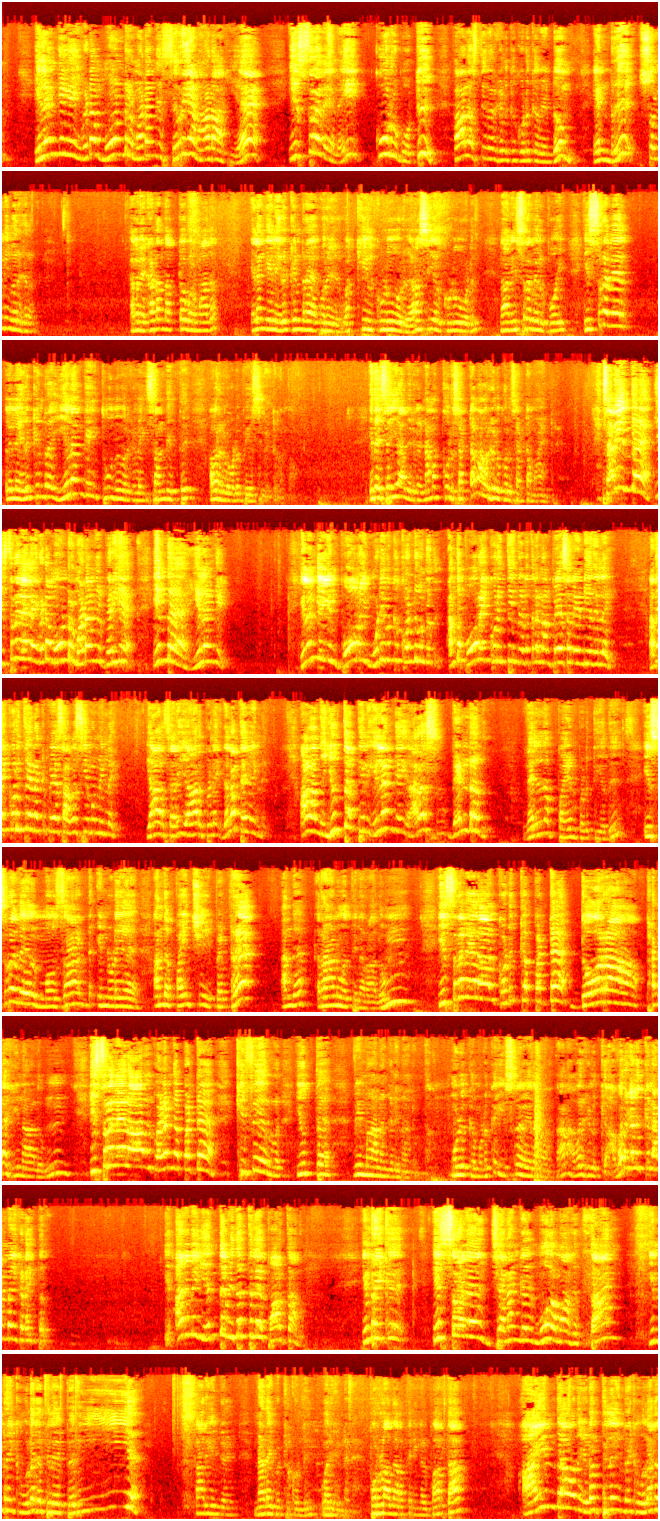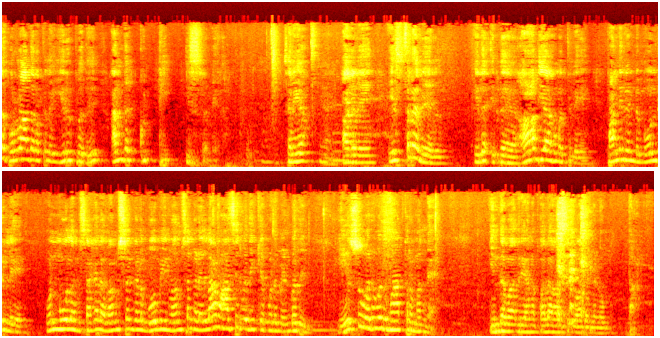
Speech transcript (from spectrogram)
இலங்கையை விட மூன்று மடங்கு சிறிய நாடாகிய இஸ்ரவேலை கூறு போட்டு பாலஸ்தீனர்களுக்கு கொடுக்க வேண்டும் என்று சொல்லி வருகிறது. ஆகவே கடந்த அக்டோபர் மாதம் இலங்கையில் இருக்கின்ற ஒரு வக்கீல் குழு ஒரு அரசியல் குழுவோடு நான் இஸ்ரவேல் போய் இஸ்ரவேலில் இருக்கின்ற இலங்கை தூதுவர்களை சந்தித்து அவர்களோடு பேசிவிட்டு வந்தோம். இதை செய்யாதீர்கள். நமக்கு ஒரு சட்டம் அவர்களுக்கு ஒரு சட்டமா என்று. சரி இந்த இஸ்ரேலை விட மூன்று மடங்கு பெரிய இந்த இலங்கை இலங்கையின் போரை முடிவுக்கு கொண்டு வந்தது. அந்த போரை குறித்து இந்த இடத்துல நான் பேச வேண்டியதில்லை. அதை குறித்து எனக்கு பேச அவசியமும் இல்லை. யார் சரி யார் பிழை இதெல்லாம் தேவையில்லை. ஆனால் அந்த யுத்தத்தில் இலங்கை அரசு வென்றது. வெல்ல பயன்படுத்தியது இஸ்ரவேல் மொசாட் என்னுடைய அந்த பயிற்சியை பெற்ற அந்த இராணுவத்தினராலும் இஸ்ரவேலால் கொடுக்கப்பட்ட டோரா படகினாலும் இஸ்ரவேலால் வழங்கப்பட்ட கிஃபேர் யுத்த விமானங்களினாலும் தான் முழுக்க முழுக்க இஸ்ரவேலால் தான் அவர்களுக்கு அவர்களுக்கு நன்மை கிடைத்தது. அதுவே எந்த விதத்திலே பார்த்தாலும் இன்றைக்கு இஸ்ரவேல் ஜனங்கள் மூலமாகத்தான் இன்றைக்கு உலகத்திலே பெரிய காரியங்கள் நடைபெற்றுக் கொண்டு வருகின்றன. பொருளாதாரத்தை நீங்கள் பார்த்தால் ஐந்தாவது இடத்திலே இன்றைக்கு உலக பொருளாதாரத்தில் இருப்பது அந்த குட்டி இஸ்ரவேல். சரியா? ஆகவே இஸ்ரவேல் இது இந்த ஆதியாகமத்திலே பன்னிரெண்டு மூன்றிலே உன் மூலம் சகல வம்சங்களும் பூமியின் வம்சங்கள் எல்லாம் ஆசீர்வதிக்கப்படும் என்பது இயேசு வருவது மாத்திரமல்ல. இந்த மாதிரியான பல ஆசீர்வாதங்களும்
